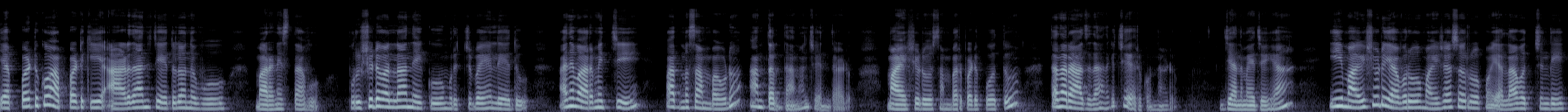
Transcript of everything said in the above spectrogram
ఎప్పటికో అప్పటికి ఆడదాని చేతిలో నువ్వు మరణిస్తావు. పురుషుడి వల్ల నీకు మృత్యుభయం లేదు అని వరమిచ్చి పద్మసంభవుడు అంతర్ధానం చెందాడు. మహేషుడు సంబరపడిపోతూ తన రాజధానికి చేరుకున్నాడు. జనమేజయ ఈ మహిషుడు ఎవరు? మహిషాసుర రూపం ఎలా వచ్చింది?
